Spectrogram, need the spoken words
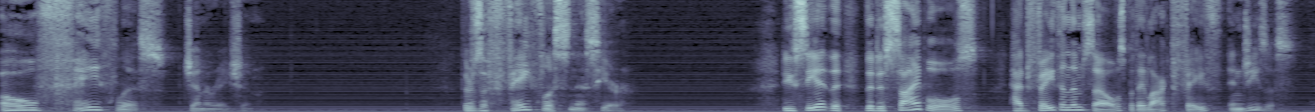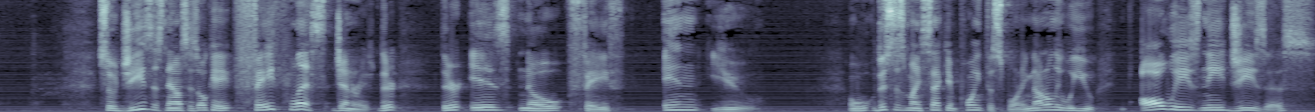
Oh, faithless generation. There's a faithlessness here. Do you see it? The, the disciples had faith in themselves, but they lacked faith in Jesus. So Jesus now says, okay, faithless generation. There, there is no faith in you. This is my second point this morning. Not only will you always need Jesus,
